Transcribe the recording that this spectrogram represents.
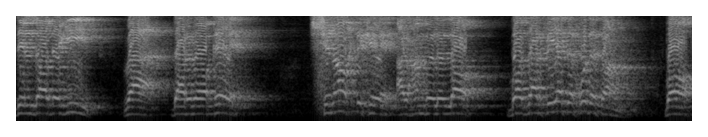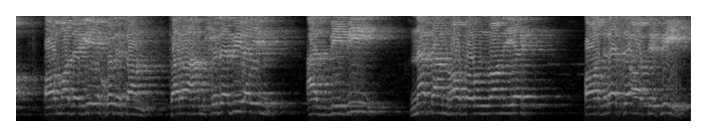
دلدادگی و در واقع شناختی که الحمدلله با ظرفیت خودتان با آمادگی خودتان فراهم شده بیاییم. از بیبی بی نه تنها به عنوان یک آدرس عاطفی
